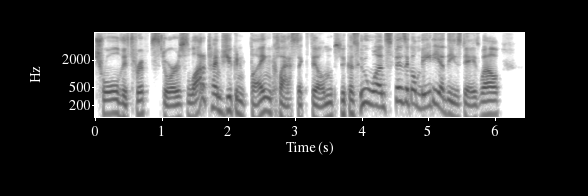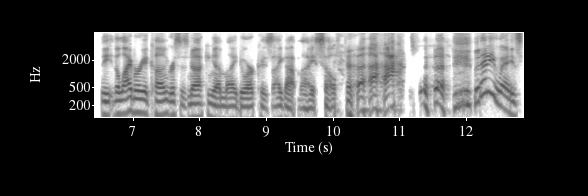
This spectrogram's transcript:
troll the thrift stores. A lot of times you can find classic films because who wants physical media these days? Well, the the Library of Congress is knocking on my door because I got myself. but anyways,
